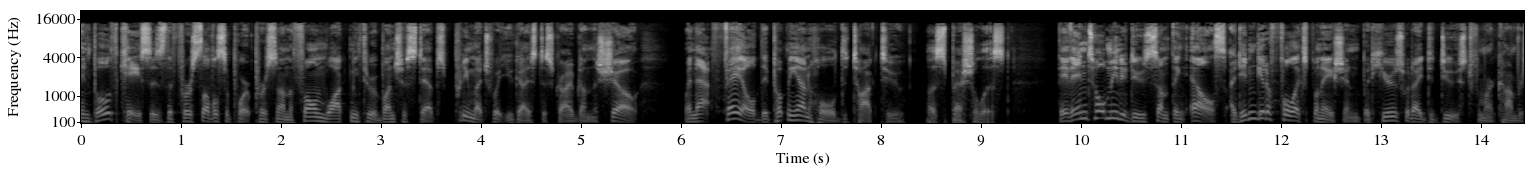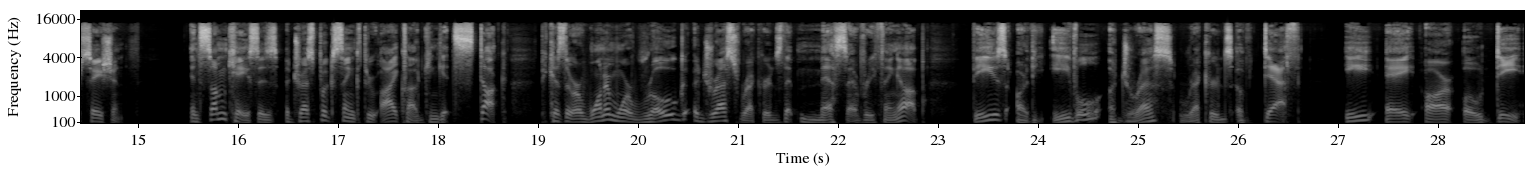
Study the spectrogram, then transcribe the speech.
In both cases, the first level support person on the phone walked me through a bunch of steps, pretty much what you guys described on the show. When that failed, they put me on hold to talk to a specialist. They then told me to do something else. I didn't get a full explanation, but here's what I deduced from our conversation. In some cases, address book sync through iCloud can get stuck because there are one or more rogue address records that mess everything up. These are the evil address records of death. E A R O D.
